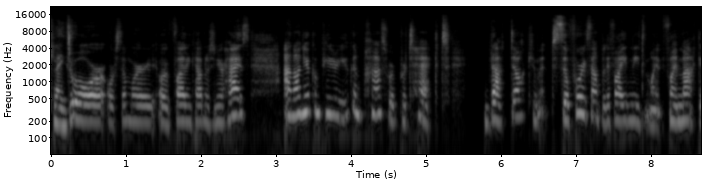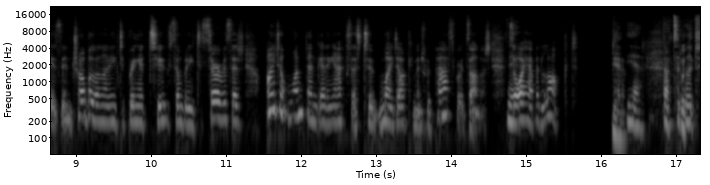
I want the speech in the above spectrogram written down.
Slate. drawer or somewhere or filing cabinet in your house. And on your computer, you can password protect that document. So, for example, if I need my if my Mac is in trouble and I need to bring it to somebody to service it, I don't want them getting access to my document with passwords on it. So I have it locked. Yeah, yeah, that's a But good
